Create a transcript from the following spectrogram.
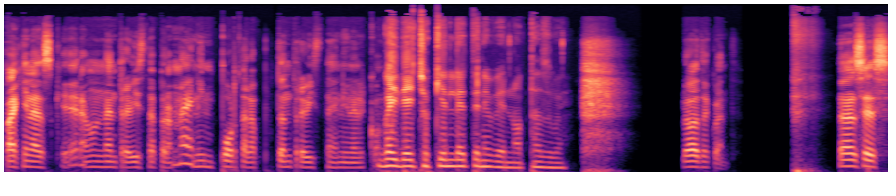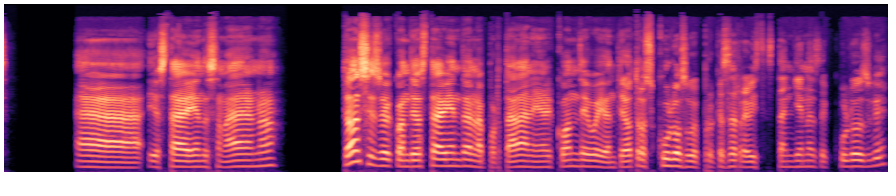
páginas que eran una entrevista, pero nadie importa la puta entrevista de Ninel Conde. Güey, de hecho, ¿quién lee TNB Notas, güey? Luego te cuento. Entonces, ah, yo estaba viendo esa madre, ¿no? Entonces, güey, cuando yo estaba viendo en la portada a Ninel Conde, güey, entre otros culos, güey, porque esas revistas están llenas de culos, güey,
